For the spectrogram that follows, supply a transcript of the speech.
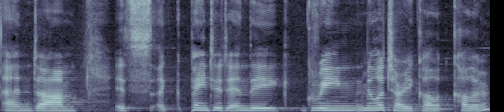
and um, it's uh, painted in the green military col- color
